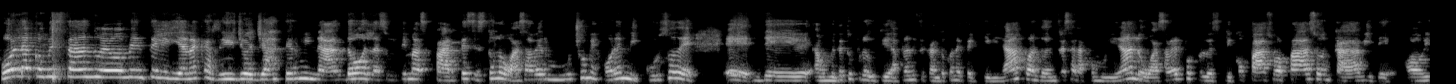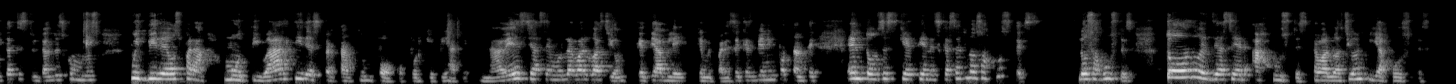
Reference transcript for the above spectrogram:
Hola, ¿cómo están? Nuevamente Liliana Carrillo, ya terminando las últimas partes. Esto lo vas a ver mucho mejor en mi curso de, eh, Aumenta tu productividad planificando con efectividad. Cuando entres a la comunidad lo vas a ver porque lo explico paso a paso en cada video. Ahorita te estoy dando es como unos quick videos para motivarte y despertarte un poco, porque fíjate, una vez ya hacemos la evaluación que te hablé, que me parece que es bien importante, entonces, ¿qué tienes que hacer? Los ajustes los ajustes. Todo es de hacer ajustes, evaluación y ajustes.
